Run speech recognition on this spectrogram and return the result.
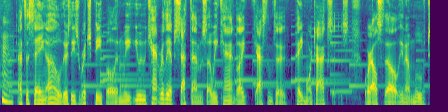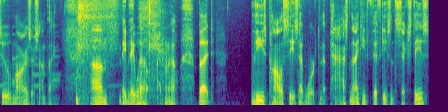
Hmm. That's a saying, oh, there's these rich people and we, you, we can't really upset them. So we can't like ask them to pay more taxes or else they'll, you know, move to Mars or something. um, maybe they will. I don't know. But these policies have worked in the past, in the 1950s and 60s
